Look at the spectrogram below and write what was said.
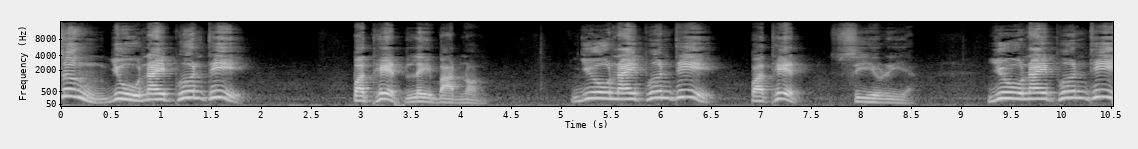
ซึ่งอยู่ในพื้นที่ประเทศเลบานอน อยู่ในพื้นที่ประเทศซีเรีย อยู่ในพื้นที่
